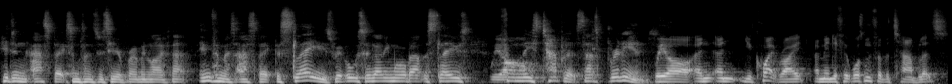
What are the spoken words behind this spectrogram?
hidden aspect sometimes we see of Roman life, that infamous aspect, the slaves, we're also learning more about the slaves we from are. these tablets. That's brilliant. We are. And, and you're quite right. I mean, if it wasn't for the tablets,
